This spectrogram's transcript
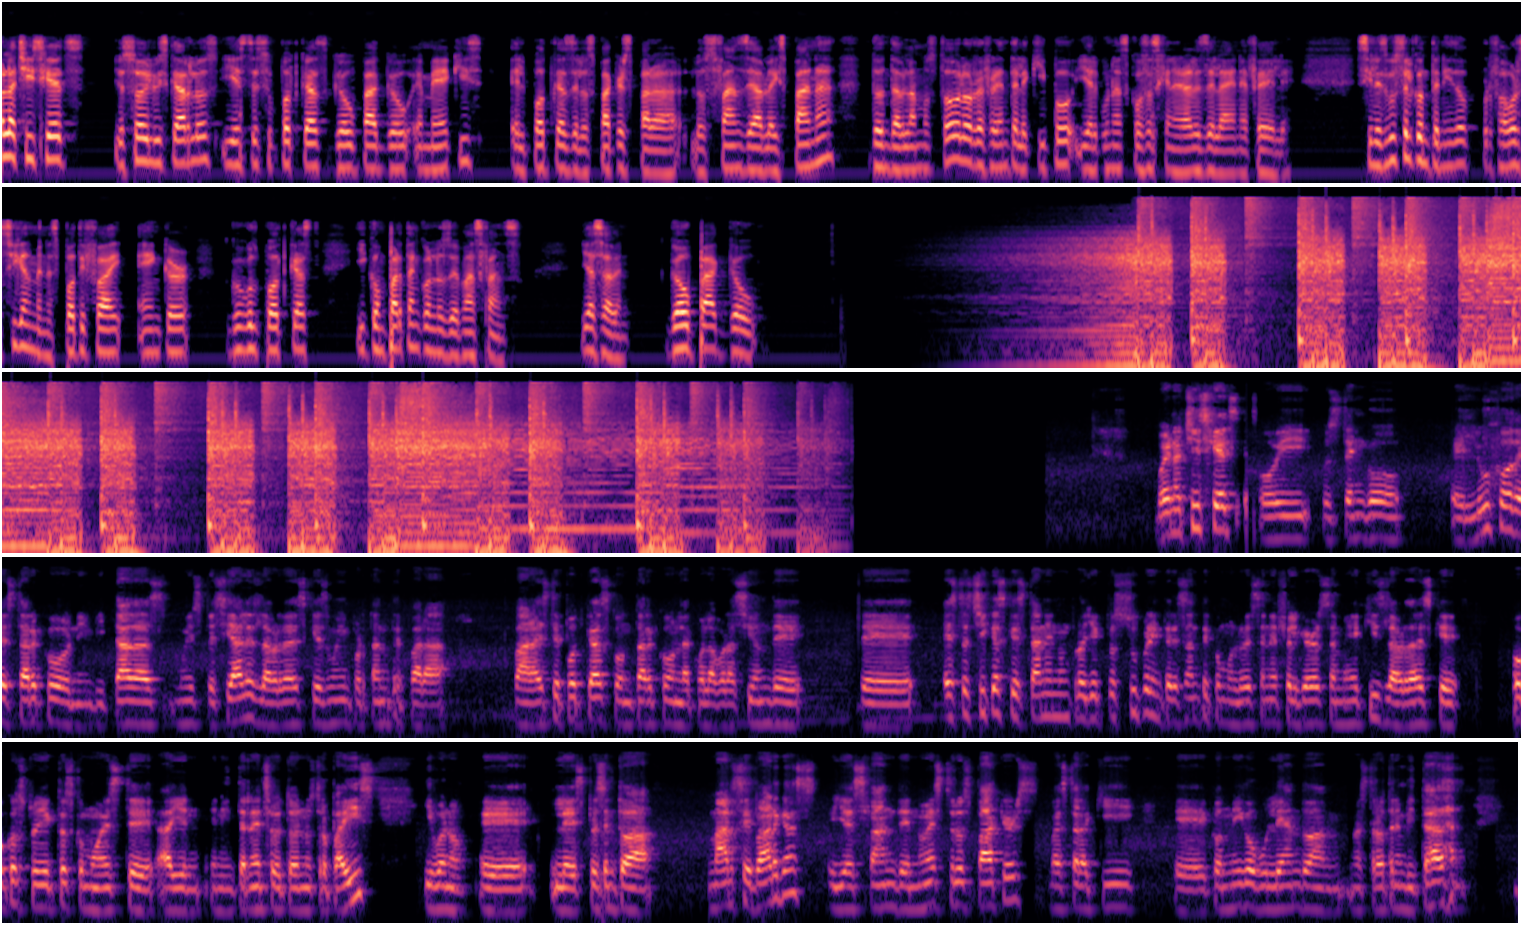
Hola Cheeseheads, yo soy Luis Carlos y este es su podcast Go Pack Go MX, el podcast de los Packers para los fans de habla hispana, donde hablamos todo lo referente al equipo y algunas cosas generales de la NFL. Si les gusta el contenido, por favor síganme en Spotify, Anchor, Google Podcast y compartan con los demás fans. Ya saben, Go Pack Go. Bueno, Cheeseheads, hoy pues tengo el lujo de estar con invitadas muy especiales. La verdad es que es muy importante para, para este podcast contar con la colaboración de, de estas chicas que están en un proyecto súper interesante como lo es NFL Girls MX. La verdad es que pocos proyectos como este hay en, en Internet, sobre todo en nuestro país. Y bueno, eh, les presento a Marce Vargas, ella es fan de nuestros Packers, va a estar aquí eh, conmigo buleando a nuestra otra invitada,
